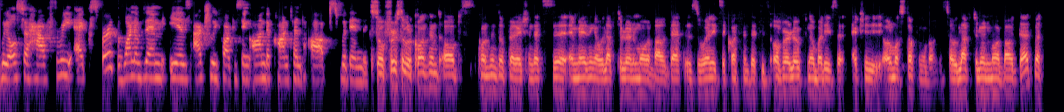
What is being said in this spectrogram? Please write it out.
We also have three experts. One of them is actually focusing on the content ops within the. So, first of all, content ops, content operation. That's uh, amazing. I would love to learn more about that as well. It's a content that is overlooked. Nobody's actually almost talking about it. So, I would love to learn more about that. But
